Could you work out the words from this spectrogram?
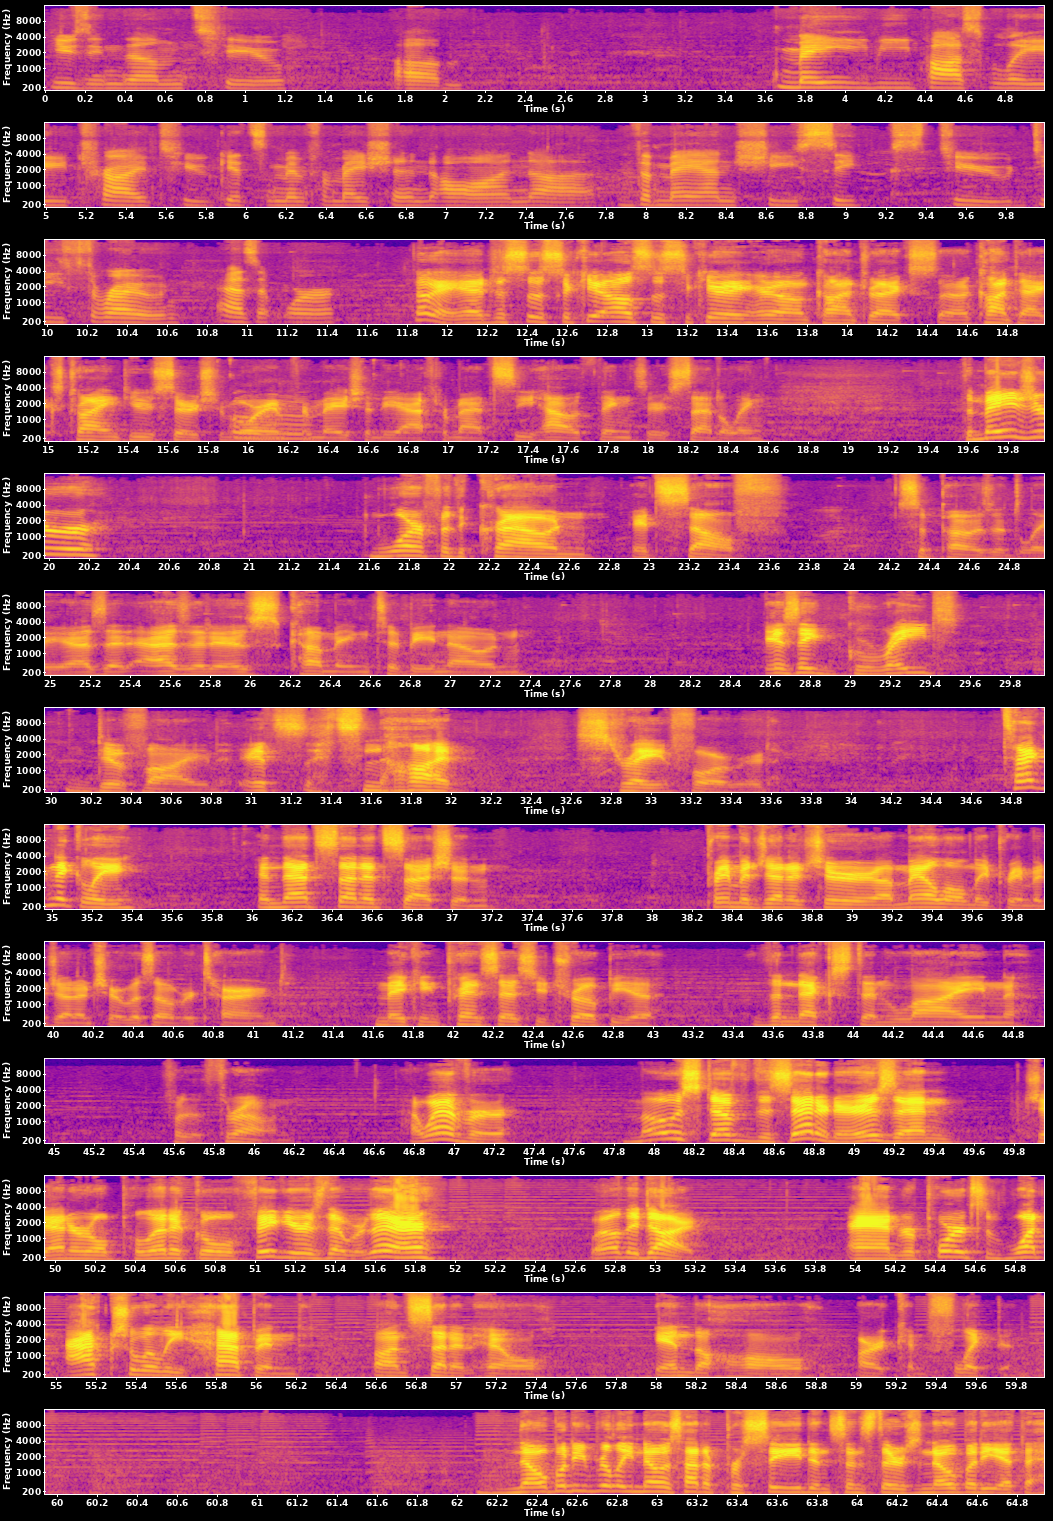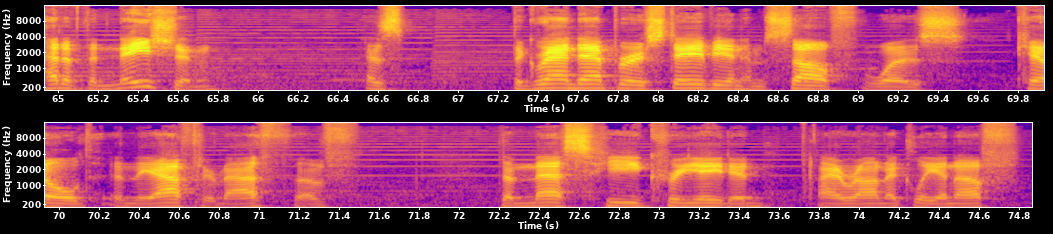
using them to um, maybe possibly try to get some information on uh, the man she seeks to dethrone, as it were. Okay, yeah, just so secure, also securing her own contracts, uh, contacts, trying to search for more Mhm. information in the aftermath, see how things are settling. The major war for the crown itself, supposedly, as it as it is coming to be known, is a great divide. It's it's not straightforward. Technically, in that Senate session, primogeniture, uh, male-only primogeniture, was overturned, making Princess Eutropia the next in line for the throne. However, most of the senators and general political figures that were there, well, they died. And reports of what actually happened on Senate Hill in the hall are conflicted. Nobody really knows how to proceed, and since there's nobody at the head of the nation, as the Grand Emperor Stavian himself was killed in the aftermath of the mess he created, ironically enough,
